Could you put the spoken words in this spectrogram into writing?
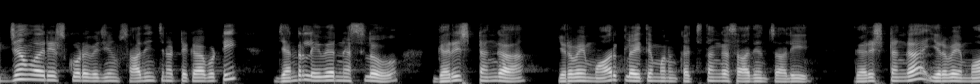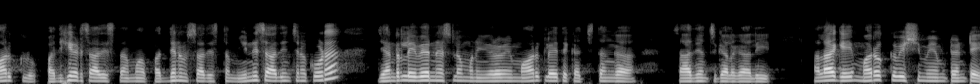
ఎగ్జామ్ వారియర్స్ కూడా విజయం సాధించినట్టే కాబట్టి జనరల్ అవేర్నెస్లో గరిష్టంగా ఇరవై మార్కులు అయితే మనం ఖచ్చితంగా సాధించాలి. గరిష్టంగా ఇరవై మార్కులు పదిహేడు సాధిస్తామా పద్దెనిమిది సాధిస్తాం ఎన్ని సాధించినా కూడా జనరల్ అవేర్నెస్లో మనం ఇరవై మార్కులు అయితే ఖచ్చితంగా సాధించగలగాలి. అలాగే మరొక విషయం ఏమిటంటే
